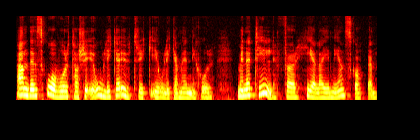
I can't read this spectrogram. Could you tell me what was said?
Andens gåvor tar sig olika uttryck i olika människor, men är till för hela gemenskapen.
